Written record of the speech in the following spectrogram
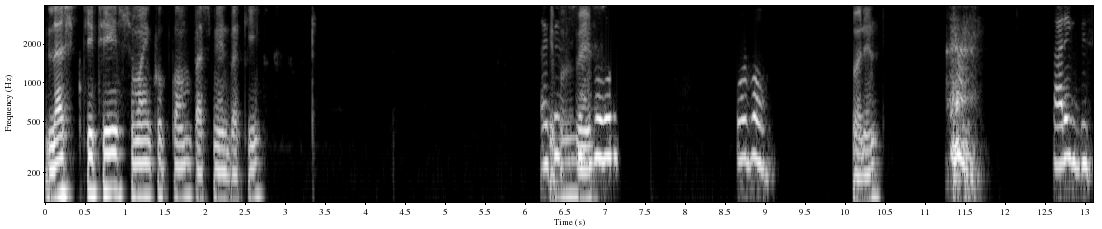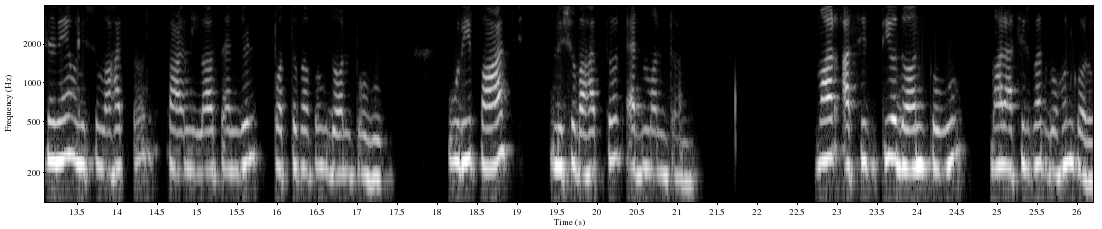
লাস্ট চিঠি সময় খুব কম পাঁচ মিনিট বাকি। করেন তারিখ বিশে। মে উনিশশো বাহাত্তর স্থান লস অ্যাঞ্জেলস পত্রপ্রাপক দল প্রভু কুড়ি পাঁচ উনিশশো বাহাত্তর এডমন্টন। আমার আশীর প্রিয় দন প্রভু আমার আশীর্বাদ গ্রহণ করো।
